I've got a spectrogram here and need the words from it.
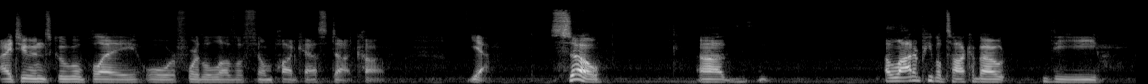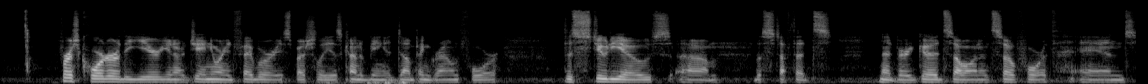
iTunes, Google Play, or for the love of film podcast.com. Yeah. So, uh, a lot of people talk about the first quarter of the year, you know, January and February especially, as kind of being a dumping ground for the studios, um, the stuff that's not very good, so on and so forth. And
